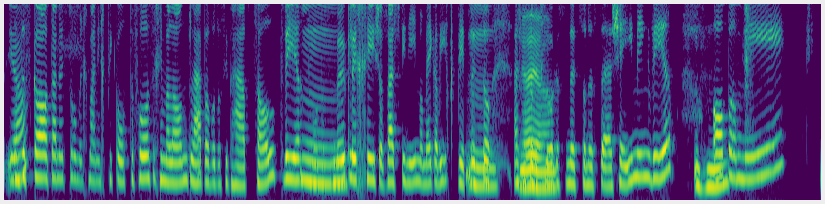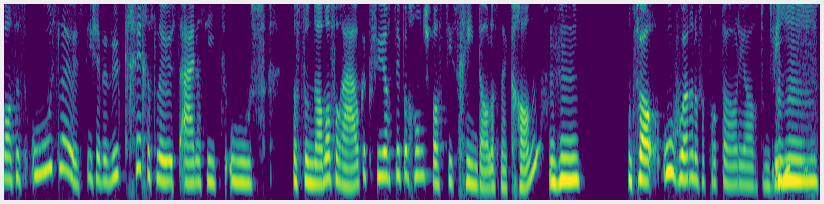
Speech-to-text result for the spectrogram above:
Ja. Und es geht auch nicht darum, ich meine, ich bin Gott davor, dass ich in einem Land lebe, wo das überhaupt gezahlt wird, wo das Mm. möglich ist. Also weißt du, finde ich immer mega wichtig. Jetzt nicht so, Mm. weißt, Ja, ja, ja. schauen, dass es nicht so ein äh, Shaming wird. Mhm. Aber mehr, was es auslöst, ist eben wirklich, es löst einerseits aus, dass du nochmal vor Augen geführt bekommst, was dein Kind alles nicht kann. Mhm. Und zwar auch auf eine brutale Art und Weise. Mhm. Es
